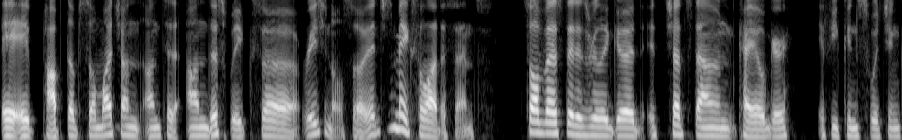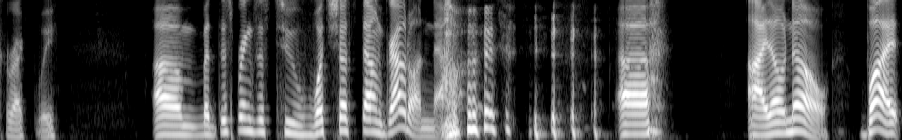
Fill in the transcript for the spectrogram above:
it, it popped up so much on on to, on this week's uh regional, so it just makes a lot of sense. Assault Vested is really good. It shuts down Kyogre if you can switch in correctly. Um, but this brings us to what shuts down Groudon now. uh, I don't know, but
